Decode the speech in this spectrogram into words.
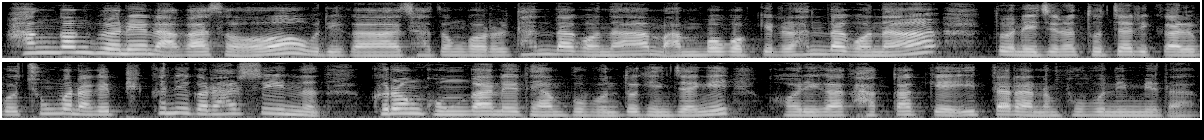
한강변에 나가서 우리가 자전거를 탄다거나 만보 걷기를 한다거나 또 내지는 돗자리 깔고 충분하게 피크닉을 할 수 있는 그런 공간에 대한 부분도 굉장히 거리가 가깝게 있다라는 부분입니다.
